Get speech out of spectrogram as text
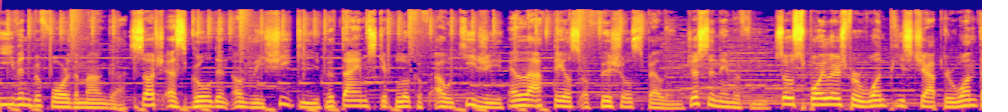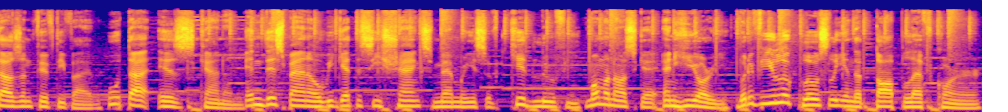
even before the manga, such as Golden Ugly Shiki, the time skip look of Aokiji, and Laugh Tale's official spelling, just to name a few. So spoilers for One Piece chapter 1055, Uta is canon. In this panel, we get to see Shanks' memories of Kid Luffy, Momonosuke, and Hiyori. But if you look closely in the top left corner,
